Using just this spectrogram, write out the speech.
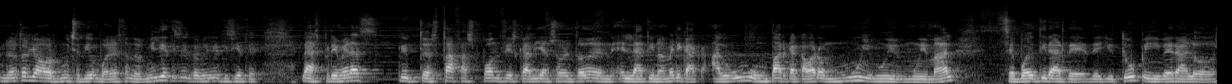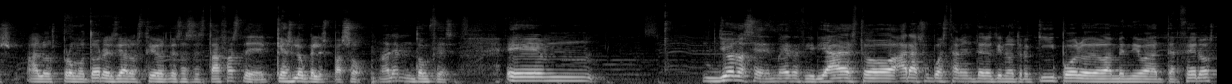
nosotros llevamos mucho tiempo en esto. En 2016, 2017, las primeras criptoestafas poncis que habían, sobre todo en, Latinoamérica, hubo un par que acabaron muy, muy, muy mal. Se puede tirar de, YouTube y ver a los, a los promotores y a los CEOs de esas estafas de qué es lo que les pasó, ¿vale? Entonces, em, yo no sé, es decir, ya esto ahora supuestamente lo tiene otro equipo, lo han vendido a terceros.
